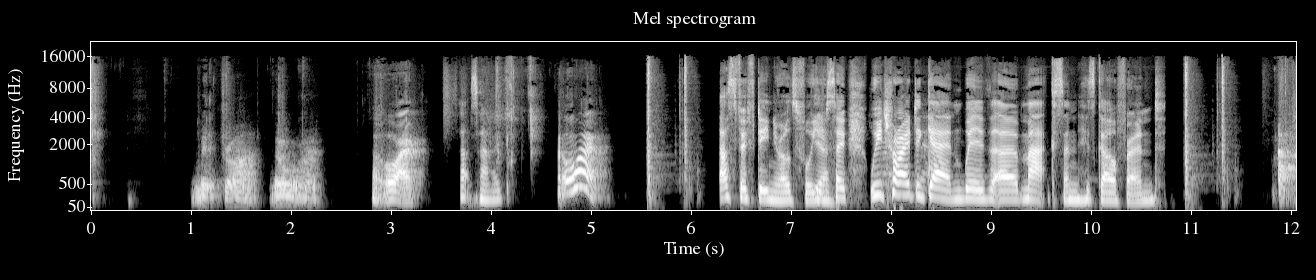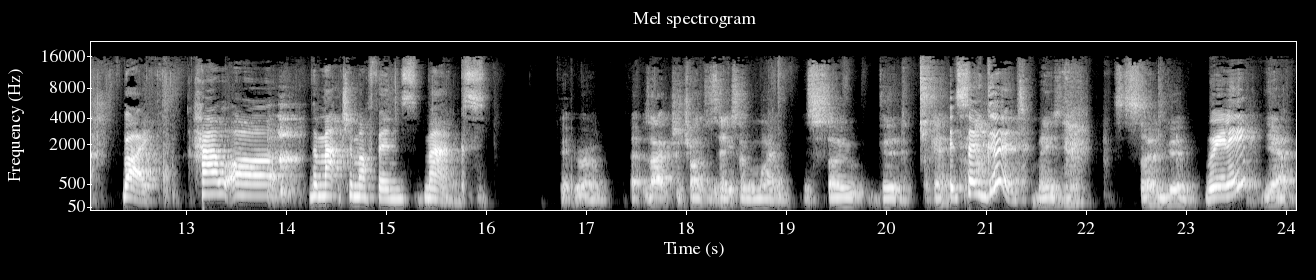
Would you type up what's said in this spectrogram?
A bit dry. They're all right. All right. That's how. All right. That's 15 year olds for you. Yeah. So we tried again with uh, Max and his girlfriend. Right. How are the matcha muffins, Max? Bit wrong. I was actually trying to take some of mine. It's so good. Okay. It's so good. amazing. It's so good. Really? Yeah.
